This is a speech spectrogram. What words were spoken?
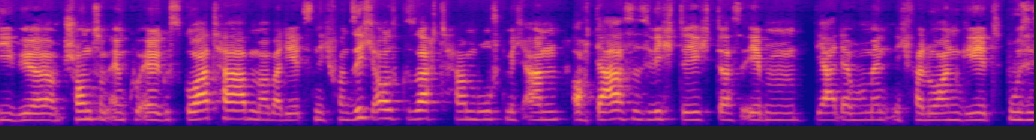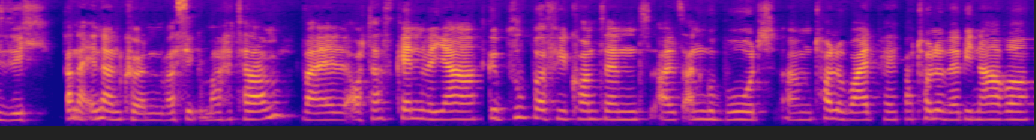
die wir schon zum MQL gescored haben, aber die jetzt nicht von sich aus gesagt haben, ruft mich an. Auch da ist es wichtig, dass eben ja der Moment nicht verloren geht, wo sie sich daran erinnern können, was sie gemacht haben, weil auch das kennen wir ja. Es gibt super viel Content als Angebot, ähm, tolle Whitepaper, tolle Webinare,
